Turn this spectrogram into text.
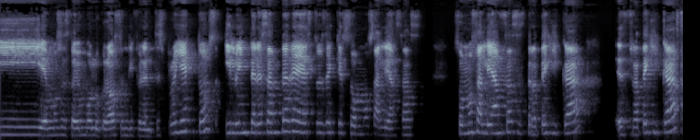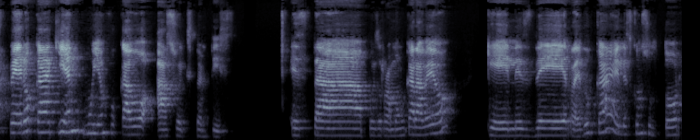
y hemos estado involucrados en diferentes proyectos y lo interesante de esto es de que somos alianzas, somos alianzas estratégicas, estratégicas, pero cada quien muy enfocado a su expertise. Está pues Ramón Carabeo, que él es de Reeduca, él es consultor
